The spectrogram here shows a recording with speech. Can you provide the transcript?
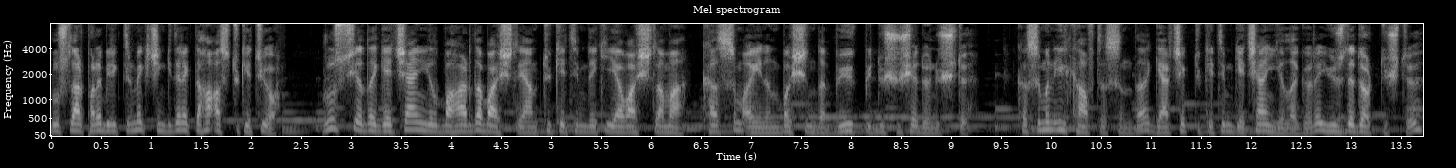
Ruslar para biriktirmek için giderek daha az tüketiyor. Rusya'da geçen yıl baharda başlayan tüketimdeki yavaşlama Kasım ayının başında büyük bir düşüşe dönüştü. Kasım'ın ilk haftasında gerçek tüketim geçen yıla göre %4 düştü.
